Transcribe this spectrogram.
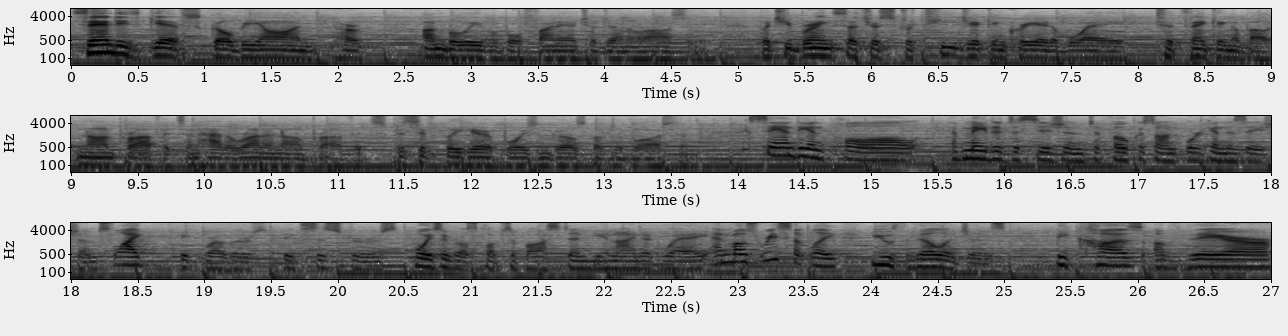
Sandy's gifts go beyond her unbelievable financial generosity, but she brings such a strategic and creative way to thinking about nonprofits and how to run a nonprofit, specifically here at Boys and Girls Clubs of Boston. Sandy and Paul have made a decision to focus on organizations like Big Brothers, Big Sisters, Boys and Girls Clubs of Boston, United Way, and most recently, Youth Villages, because of their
